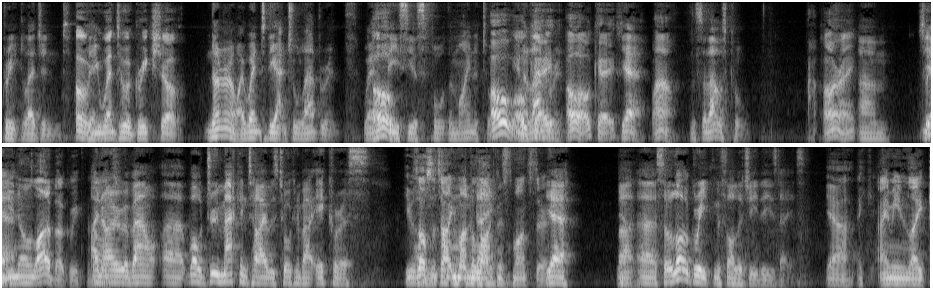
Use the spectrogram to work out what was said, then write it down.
Greek legend. Oh, thing. you went to a Greek show. No no no, I went to the actual labyrinth where Oh. Theseus fought the Minotaur. Oh, in a okay. labyrinth. Oh, okay. Yeah. Wow. So that was cool. All right. Um, so yeah. you know a lot about Greek mythology. I know about uh, well, Drew McIntyre was talking about Icarus. He was also talking about the Loch Ness monster. Yeah, but uh, so a lot of Greek mythology these days. Yeah. I, I mean, like,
